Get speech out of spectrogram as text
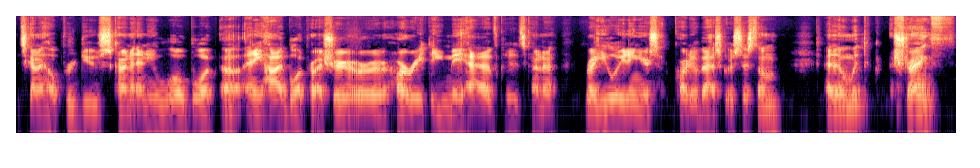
It's going to help reduce kind of any low blood, uh, any high blood pressure or heart rate that you may have because it's kind of regulating your cardiovascular system. And then with strength,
